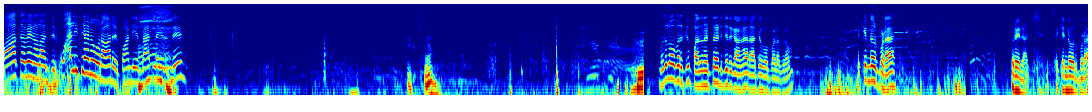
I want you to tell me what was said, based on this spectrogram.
பார்க்கவே நல்லா இருந்துச்சு. குவாலிட்டியான ஒரு ஆறு பாண்டியன் பேட்ல இருந்து. முதல் ஓவருக்கு பதினெட்டு அடிச்சிருக்காங்க ராஜகோபாலபுரம். செகண்ட் ஓவர் பட. துரைராஜ் செகண்ட் ஓவர் பட.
